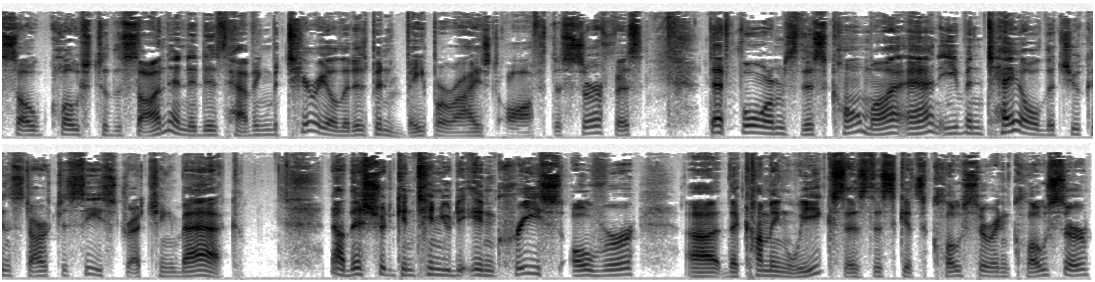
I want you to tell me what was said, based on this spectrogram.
so close to the sun and it is having material that has been vaporized off the surface that forms this coma and even tail that you can start to see stretching back. Now this should continue to increase over uh, the coming weeks as this gets closer and closer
